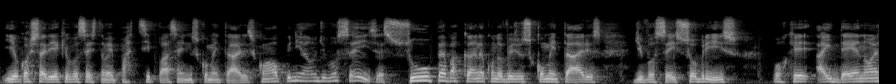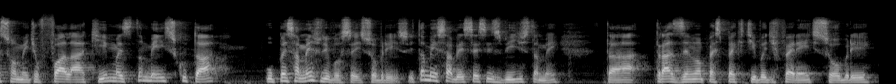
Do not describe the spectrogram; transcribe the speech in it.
E eu gostaria que vocês também participassem aí nos comentários com a opinião de vocês. É super bacana quando eu vejo os comentários de vocês sobre isso, porque a ideia não é somente eu falar aqui, mas também escutar o pensamento de vocês sobre isso. E também saber se esses vídeos também tá trazendo uma perspectiva diferente sobre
